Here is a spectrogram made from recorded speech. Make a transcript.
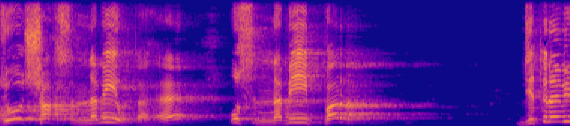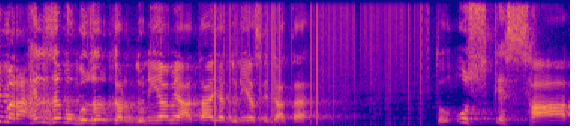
جو شخص نبی ہوتا ہے اس نبی پر جتنے بھی مراحل سے وہ گزر کر دنیا میں آتا ہے یا دنیا سے جاتا ہے، تو اس کے ساتھ،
